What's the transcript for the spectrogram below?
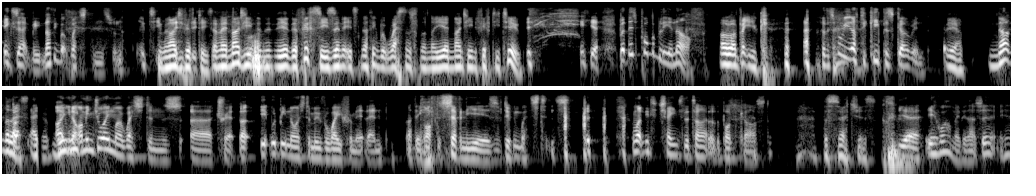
exactly. Nothing but westerns from the From the 1950s. 1950s. And then 19, in the, the fifth season, it's nothing but westerns from the year 1952. yeah, but there's probably enough. Oh, I bet you There's probably enough to keep us going. Nonetheless, anyway, I, we- you know, we- I'm enjoying my westerns uh, trip, but it would be nice to move away from it then. I think after seven years of doing westerns, we might need to change the title of the podcast. The Searchers, Yeah, yeah. Well, maybe that's it. Yeah.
